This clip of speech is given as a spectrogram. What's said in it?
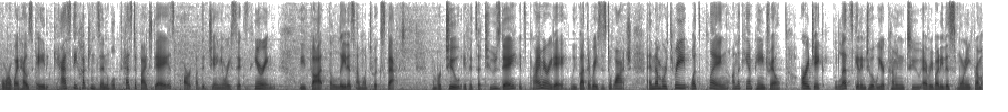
former White House aide Cassidy Hutchinson will testify today as part of the January 6th hearing. We've got the latest on what to expect. Number two, if it's a Tuesday, it's primary day. We've got the races to watch. And number three, what's playing on the campaign trail. All right, Jake, let's get into it. We are coming to everybody this morning from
